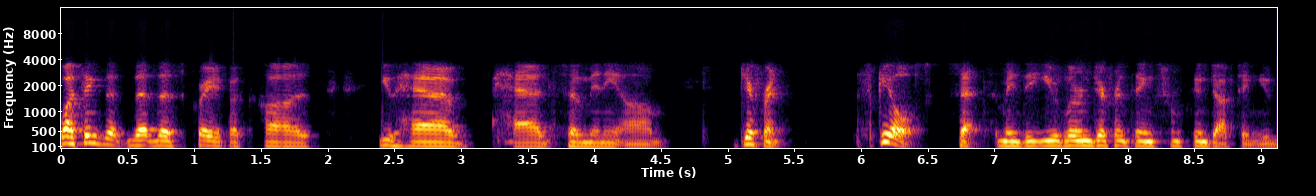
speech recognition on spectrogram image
Well, I think that, that that's great because you have had so many um, different skills sets. I mean, you learn different things from conducting. You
